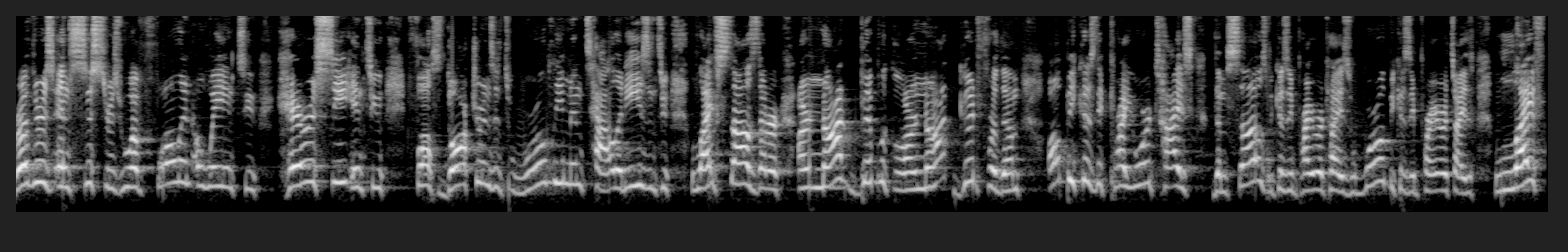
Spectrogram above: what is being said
Brothers and sisters who have fallen away into heresy, into false doctrines, into worldly mentalities, into lifestyles that are, are not biblical, are not good for them, all because they prioritize themselves, because they prioritize the world, because they prioritize life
